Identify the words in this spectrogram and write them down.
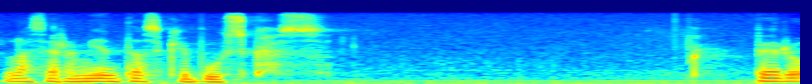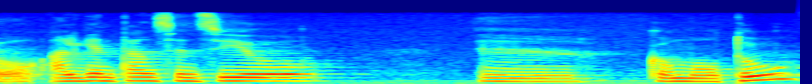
las herramientas que buscas. Pero alguien tan sencillo eh, como tú,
